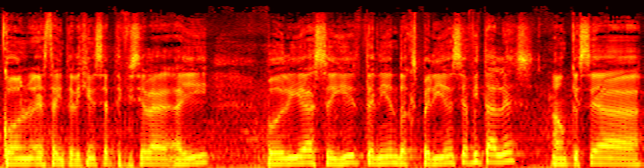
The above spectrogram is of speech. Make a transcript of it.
con esta inteligencia artificial ahí, podría seguir teniendo experiencias vitales, aunque sea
